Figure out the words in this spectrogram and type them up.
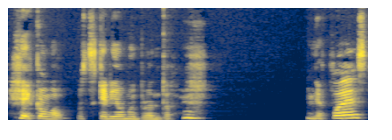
como, pues querido, muy pronto. Después,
